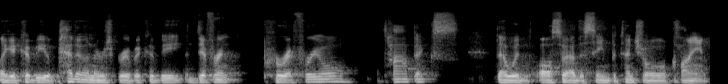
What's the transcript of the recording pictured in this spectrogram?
Like it could be a pet owners group, it could be different peripheral topics that would also have the same potential client,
